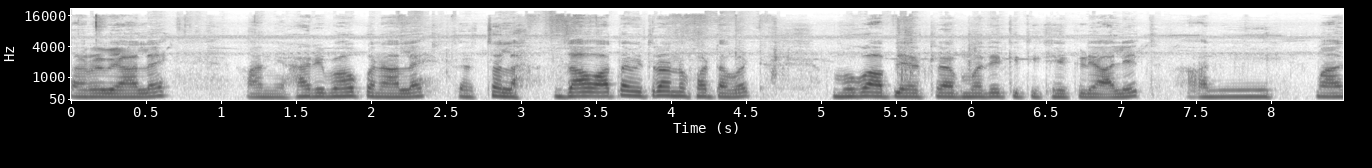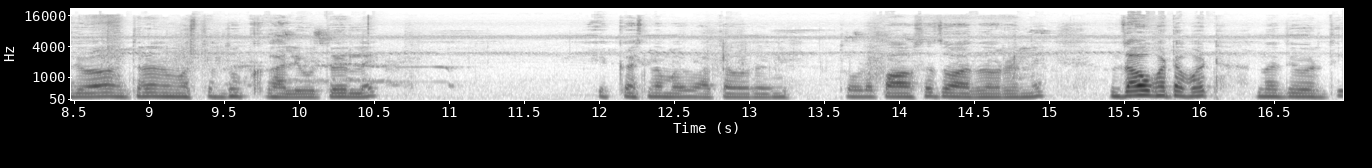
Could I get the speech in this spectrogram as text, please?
रवी आलाय आणि हरिभाऊ पण आलाय. तर चला जाऊ आता मित्रांनो फटाफट. बघू आपल्या ट्रॅपमध्ये किती खेकडे आलेत. आणि मागे मित्रांनो मस्त दुःख खाली उतरलंय. एकच नंबर वातावरण आहे. थोडं पावसाचं वातावरण आहे. जाऊ फटाफट नदीवरती.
